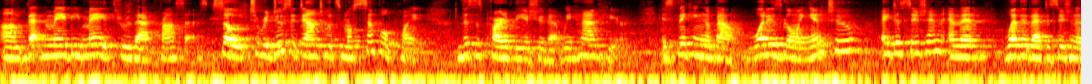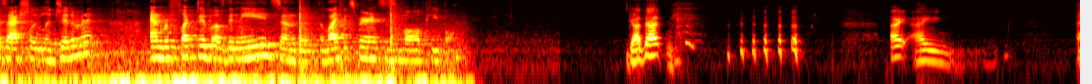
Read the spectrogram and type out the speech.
um, that may be made through that process. So to reduce it down to its most simple point, this is part of the issue that we have here, is thinking about what is going into a decision and then whether that decision is actually legitimate and reflective of the needs and the, the life experiences of all people. Got that? I, I,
